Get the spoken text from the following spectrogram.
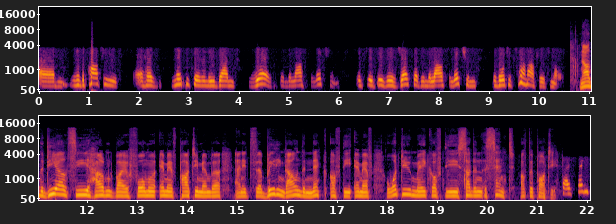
um, you know the party uh, has necessarily done worse in the last election. It, it, it is just that in the last election, the voter turnout was small. Now, the DLC, helmed by a former MF party member, and it's uh, breathing down the neck of the MF. What do you make of the sudden ascent of the party? I think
